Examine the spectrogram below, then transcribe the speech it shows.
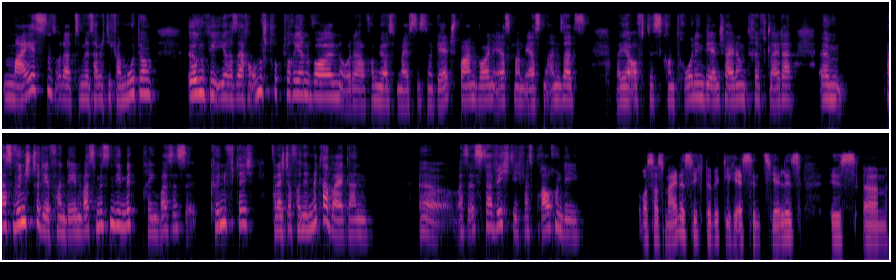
meistens, oder zumindest habe ich die Vermutung, irgendwie ihre Sachen umstrukturieren wollen oder von mir aus meistens nur Geld sparen wollen, erstmal im ersten Ansatz, weil ja oft das Controlling die Entscheidung trifft, leider. Ähm, was wünschst du dir von denen? Was müssen die mitbringen? Was ist künftig, vielleicht auch von den Mitarbeitern, äh, was ist da wichtig? Was brauchen die? Was aus meiner Sicht da wirklich essentiell ist, ist ähm, äh,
